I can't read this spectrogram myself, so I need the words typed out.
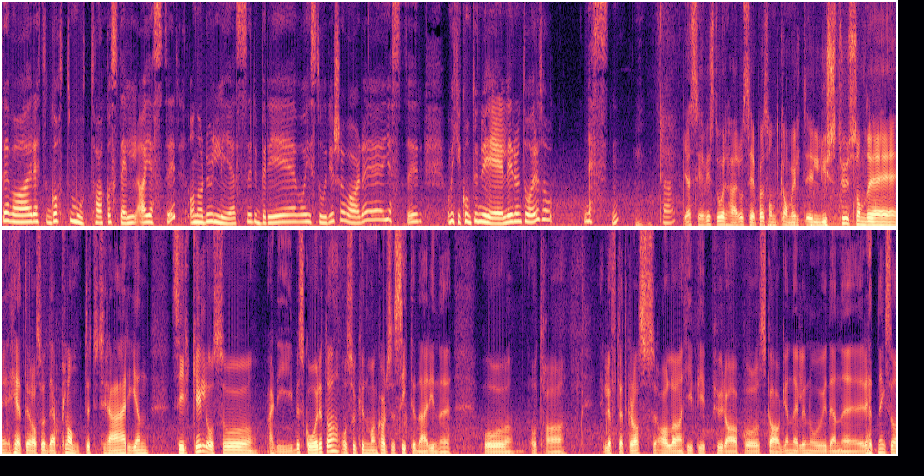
det var et godt mottak og stell av gjester. Og når du leser brev og historier, så var det gjester, om ikke kontinuerlig rundt året, så nesten. Ja. Jeg ser vi står her og ser på et sånt gammelt lysthus, som det heter. Altså det er plantet trær i en sirkel, og så er de beskåret, da. Og så kunne man kanskje sitte der inne og, og ta løfte et glass à la hipp hipp hurra på Skagen eller noe i den retning. Så,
